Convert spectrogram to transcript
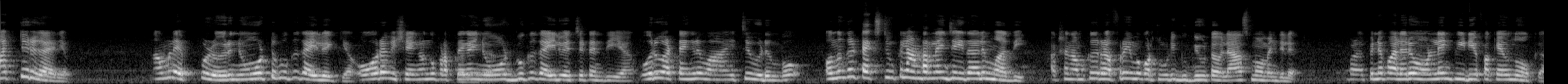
മറ്റൊരു കാര്യം നമ്മൾ എപ്പോഴും ഒരു നോട്ട് ബുക്ക് കയ്യിൽ വെക്കുക. ഓരോ വിഷയങ്ങൾക്കും പ്രത്യേകം നോട്ട് ബുക്ക് കയ്യിൽ വെച്ചിട്ട് എന്ത് ചെയ്യുക? ഒരു വട്ടെങ്കിലും വായിച്ച് വിടുമ്പോൾ ഒന്നുകിൽ ടെക്സ്റ്റ് ബുക്കിൽ അണ്ടർലൈൻ ചെയ്താലും മതി. പക്ഷെ നമുക്ക് റെഫർ ചെയ്യുമ്പോൾ കുറച്ചും കൂടി ബുദ്ധിമുട്ടാവും ലാസ്റ്റ് മൊമെന്റിൽ പിന്നെ പലരും ഓൺലൈൻ പി ഡി എഫ് ഒക്കെ നോക്കുക.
